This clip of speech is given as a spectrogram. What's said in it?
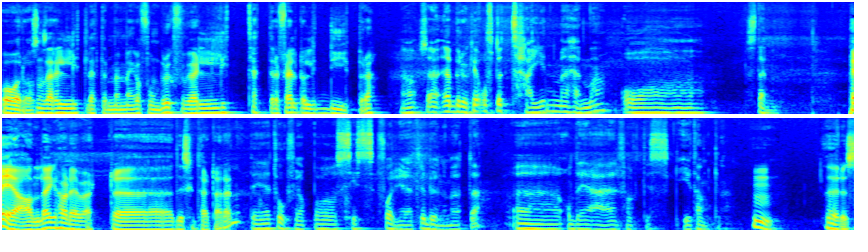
På Åråsen så er det litt lettere med megafonbruk, for vi har litt tettere felt og litt dypere. Ja, så jeg, jeg bruker ofte tegn med hendene og stemmen. PA-anlegg, har det vært uh, diskutert her, eller? Det tok vi opp på SIS forrige tribunemøte, uh, og det er faktisk i tankene. Mm. Det høres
